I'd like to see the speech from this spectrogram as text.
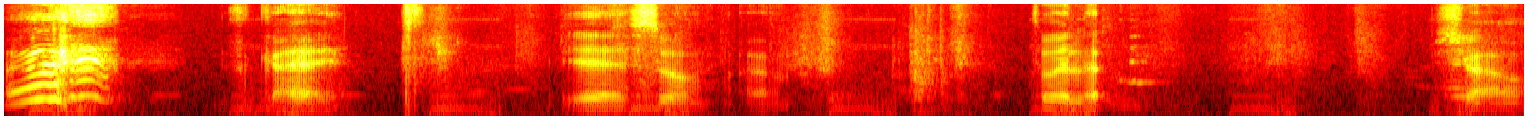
this guy. Yeah, so, um, toilet, shower.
